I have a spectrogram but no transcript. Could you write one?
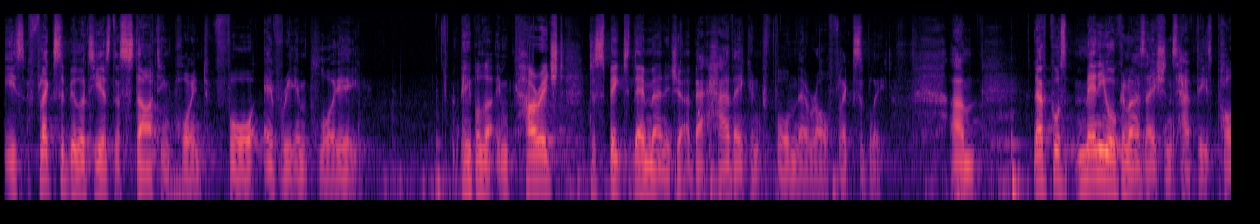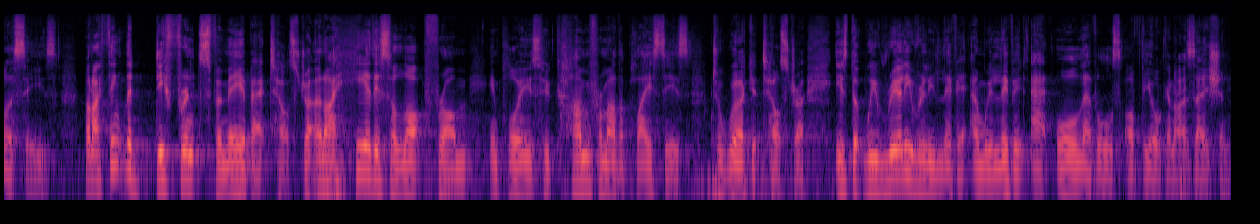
is flexibility as the starting point for every employee. People are encouraged to speak to their manager about how they can perform their role flexibly. Um, now, of course, many organisations have these policies, but I think the difference for me about Telstra, and I hear this a lot from employees who come from other places to work at Telstra, is that we really, really live it, and we live it at all levels of the organisation.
